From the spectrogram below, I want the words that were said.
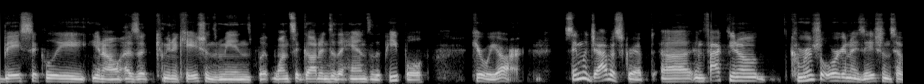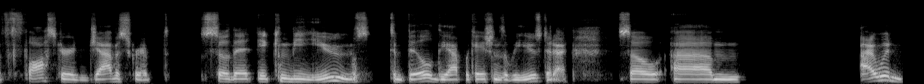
basically, you know, as a communications means, but once it got into the hands of the people, here we are. Same with JavaScript. Uh, in fact, you know, commercial organizations have fostered JavaScript so that it can be used to build the applications that we use today. So um, I would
